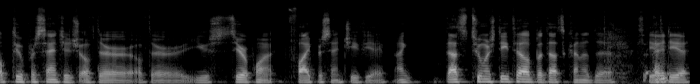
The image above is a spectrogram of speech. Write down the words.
up to a percentage of their of their use 0.5% GVA. And that's too much detail, but that's kind of the, the And idea.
